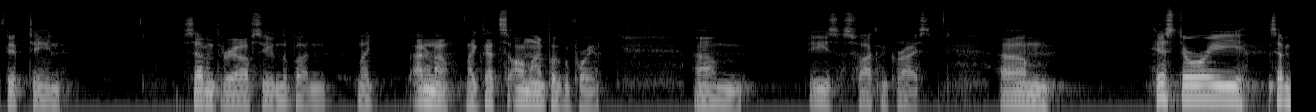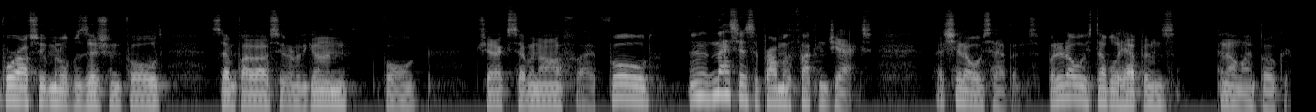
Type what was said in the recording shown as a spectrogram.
15. 7 3 offsuit in the button. Like, I don't know. Like, that's online poker for you. Um, Jesus fucking Christ. Um, his story 7 4 offsuit, middle position, fold. 7 5 offsuit under the gun, fold. Jack seven off, I fold. And that's just the problem with fucking jacks. That shit always happens. But it always doubly happens in online poker.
